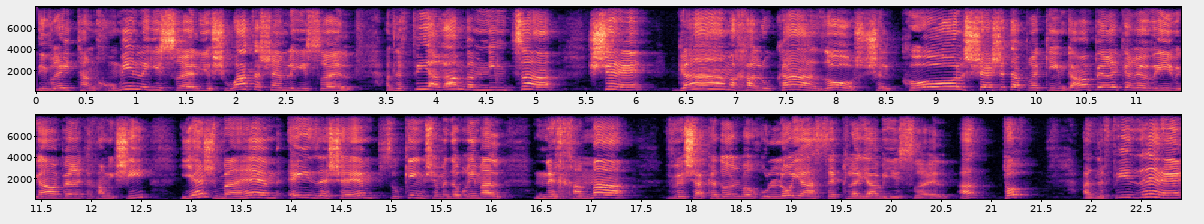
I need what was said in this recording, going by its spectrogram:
דברי תנחומין לישראל, ישועת השם לישראל. אז לפי הרמב"ם נמצא ש... גם החלוקה הזו של כל ששת הפרקים, גם הפרק הרביעי וגם הפרק החמישי, יש בהם איזה שהם פסוקים שמדברים על נחמה ושהקדוש ברוך הוא לא יעשה כליה בישראל. אה? טוב, אז לפי זה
